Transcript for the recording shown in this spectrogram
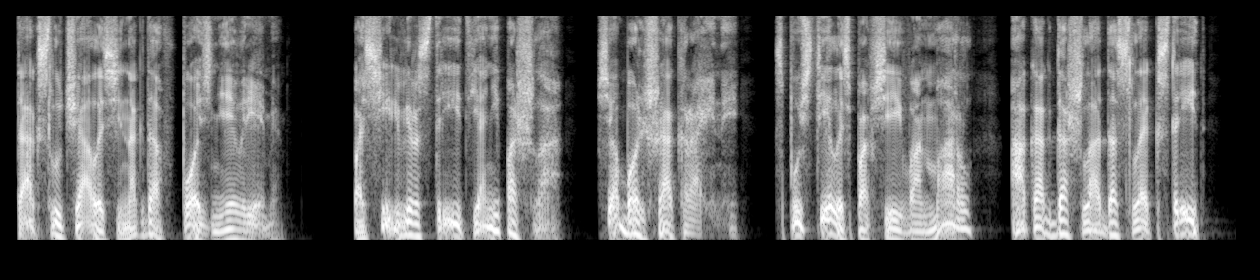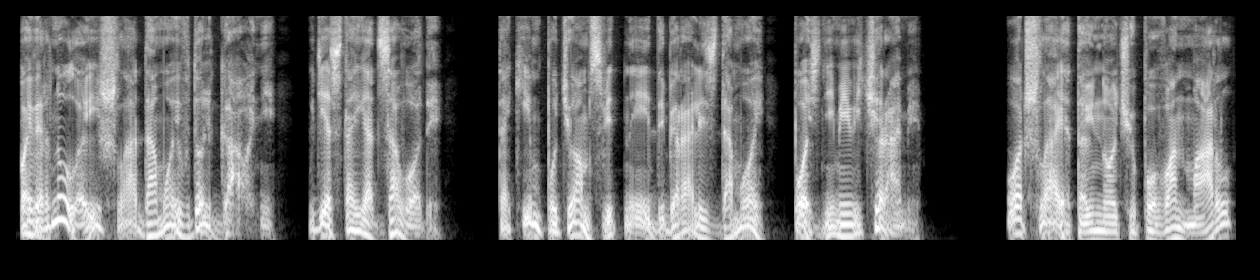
Так случалось иногда в позднее время. По Сильвер-стрит я не пошла, все больше окраины. Спустилась по всей Ван Марл, а когда шла до Слэк-стрит, повернула и шла домой вдоль гавани, где стоят заводы, Таким путем цветные добирались домой поздними вечерами. Вот шла я той ночью по Ван Марл,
